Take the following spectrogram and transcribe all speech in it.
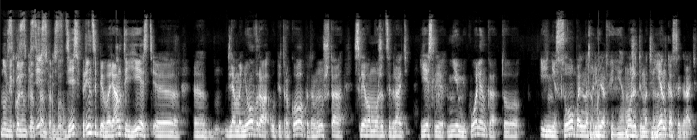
Ну, Миколенко здесь, центр был. Здесь, в принципе, варианты есть э, э, для маневра у Петракова, потому что слева может сыграть, если не Миколенко, то и не Соболь, например, Матвиенко. может и Матвиенко да. сыграть,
